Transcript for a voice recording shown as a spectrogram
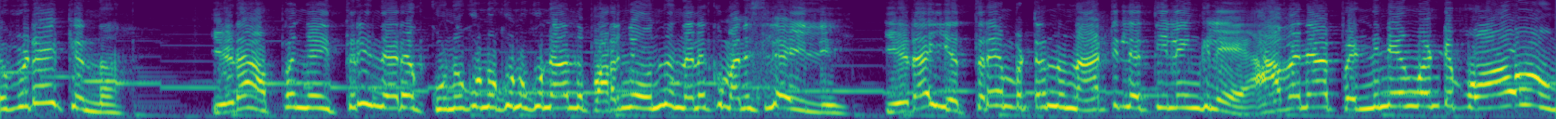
എവിടേക്കെന്നാ? എടാ അപ്പൊ ഞാൻ ഇത്രയും നേരം കുണു കുണു കുണു കുണാന്ന് പറഞ്ഞ ഒന്നും നിനക്ക് മനസ്സിലായില്ലേ? എടാ എത്രയും പെട്ടെന്ന് നാട്ടിലെത്തിയില്ലെങ്കിലേ അവൻ ആ പെണ്ണിനെ കൊണ്ട് പോവും.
